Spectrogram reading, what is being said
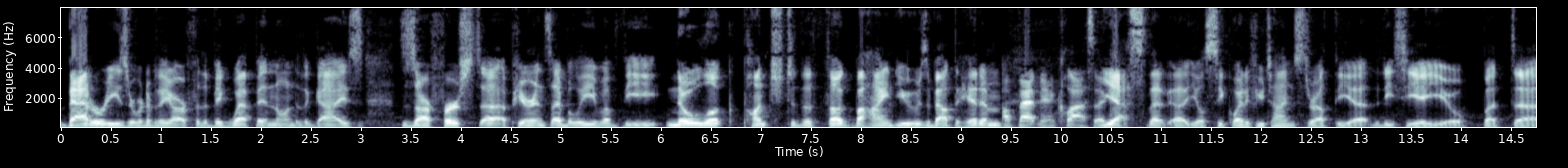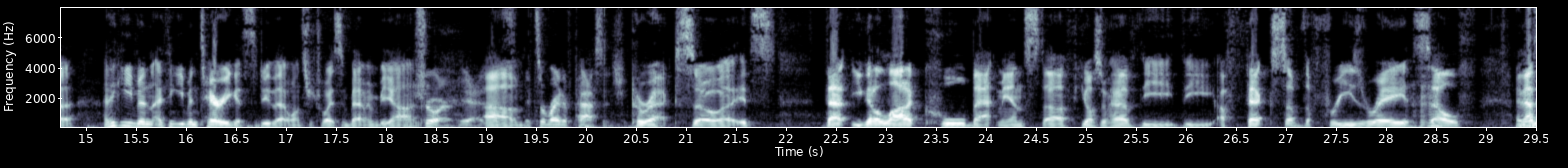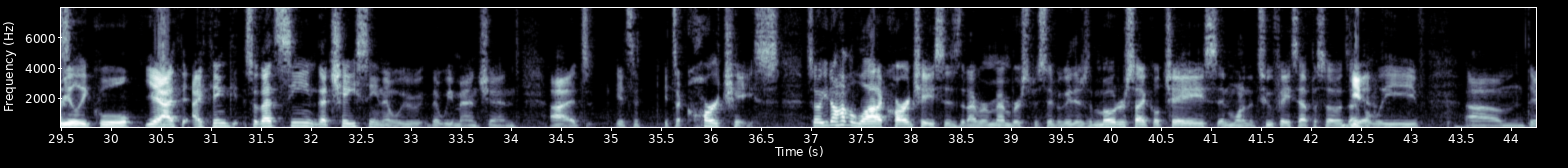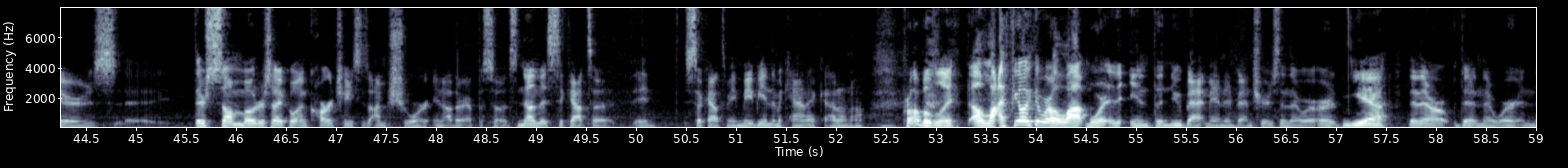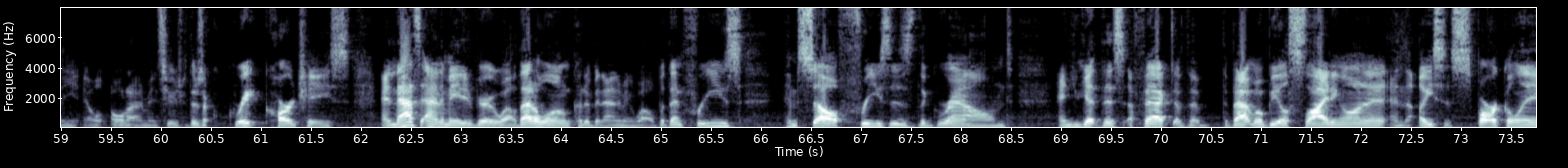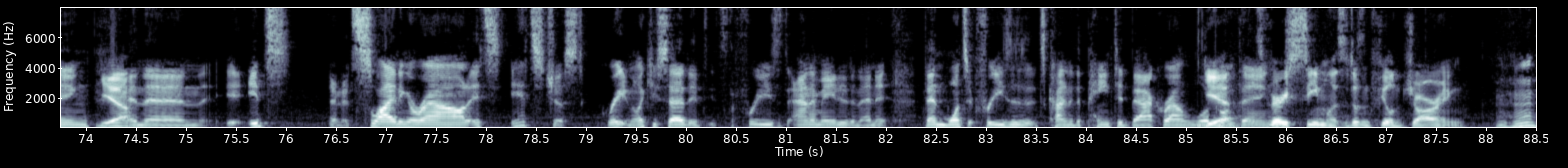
batteries or whatever they are for the big weapon onto the guys. This is our first uh, appearance, I believe, of the no look punch to the thug behind you who's about to hit him. A Batman classic. Yes, that uh, you'll see quite a few times throughout the uh, the DCAU. But uh, I think even I think even Terry gets to do that once or twice in Batman Beyond. I'm sure. Yeah, it's, Um, it's a rite of passage. Correct. So uh, it's that you get a lot of cool Batman stuff. You also have the the effects of the freeze ray itself. And that's- really cool. Yeah, I, th- I think so. That scene, that chase scene that we that we mentioned, uh, it's it's a it's a car chase. So you don't have a lot of car chases that I remember specifically. There's a motorcycle chase in one of the Two Face episodes, I Yeah. believe. Um, there's uh, there's some motorcycle and car chases, I'm sure, in other episodes. None that stick out to it stuck out to me. Maybe in the mechanic, I don't know. Probably. A lot, I feel like there were a lot more in, in the new Batman adventures than there were, or Yeah. than there are, than there were in the old, animated series. But there's a great car chase, and that's animated very well. That alone could have been animated well. But then Freeze himself freezes the ground, and you get this effect of the the Batmobile sliding on it, and the ice is sparkling. Yeah. and then it, it's and it's sliding around. It's it's just great. And like you said, it, it's the freeze. It's animated, and then it then once it freezes, it's kind of the painted background look yeah, on things. it's very seamless. It doesn't feel jarring. Hmm.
